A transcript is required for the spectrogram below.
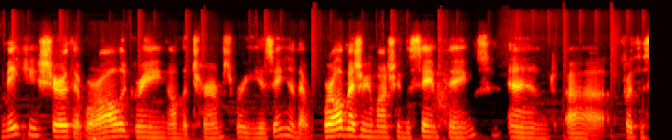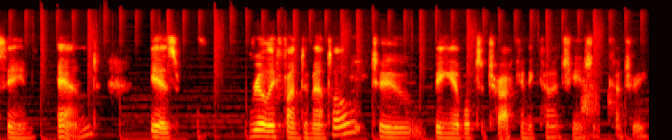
making sure that we're all agreeing on the terms we're using and that we're all measuring and monitoring the same things and uh, for the same end is really fundamental to being able to track any kind of change in the country.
